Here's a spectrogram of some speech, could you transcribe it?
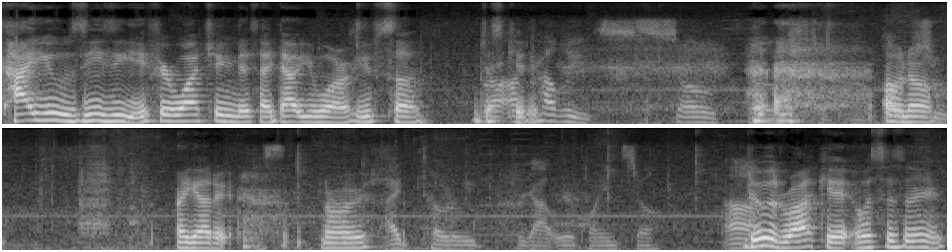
Caillou ZZ, if you're watching this, I doubt you are. You suck. Just Bro, kidding. I'm probably so close to. Oh, no. shoot. I got it. Yes. No. I totally forgot we were playing still. Um, Dude, Rocket, what's his name?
